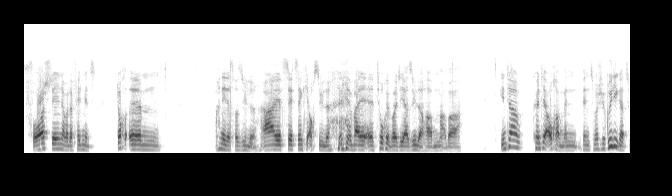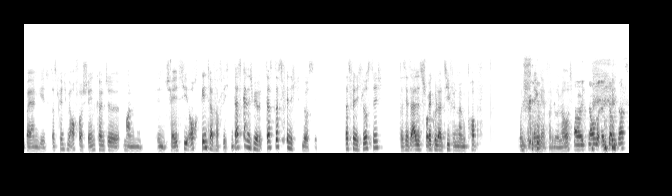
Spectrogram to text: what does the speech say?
vorstellen, aber da fällt mir jetzt doch, ähm, ach nee, das war Süle. Ah, jetzt, jetzt denke ich auch Süle, weil äh, Tuchel wollte ja Süle haben, aber Ginter könnte er auch haben, wenn, wenn zum Beispiel Rüdiger zu Bayern geht. Das könnte ich mir auch vorstellen, könnte man in Chelsea auch Ginter verpflichten. Das kann ich mir, das, das finde ich lustig. Das finde ich lustig. Das ist jetzt alles spekulativ in meinem Kopf. Und ich denke einfach nur laut. Aber ich glaube, ich glaube, das,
